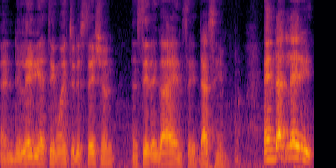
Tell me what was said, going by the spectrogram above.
and the lady I think went to the station and see the guy and say that's him, and that lady.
